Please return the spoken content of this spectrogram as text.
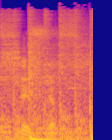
System.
